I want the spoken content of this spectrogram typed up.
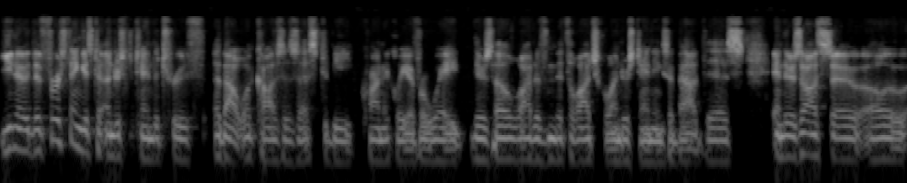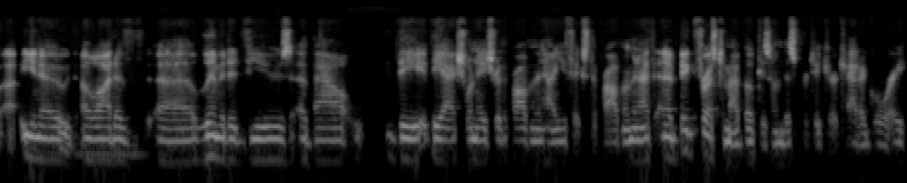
you know, the first thing is to understand the truth about what causes us to be chronically overweight. There's a lot of mythological understandings about this, and there's also, uh, you know, a lot of uh, limited views about the the actual nature of the problem and how you fix the problem. And, I, and, a big thrust of my book is on this particular category.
